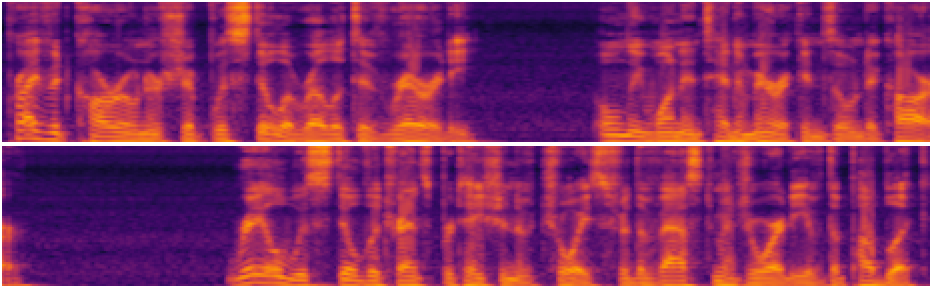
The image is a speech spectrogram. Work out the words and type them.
private car ownership was still a relative rarity. Only one in ten Americans owned a car. Rail was still the transportation of choice for the vast majority of the public,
